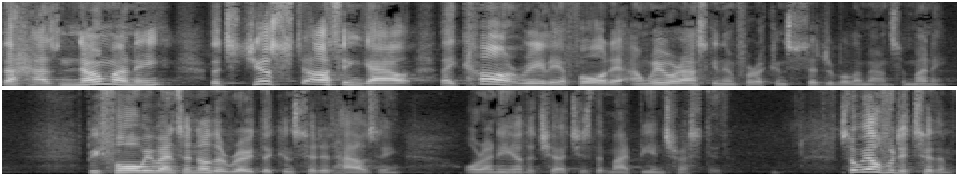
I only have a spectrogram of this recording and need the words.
that has no money, that's just starting out. They can't really afford it, and we were asking them for a considerable amount of money. Before we went another route that considered housing or any other churches that might be interested. So we offered it to them.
